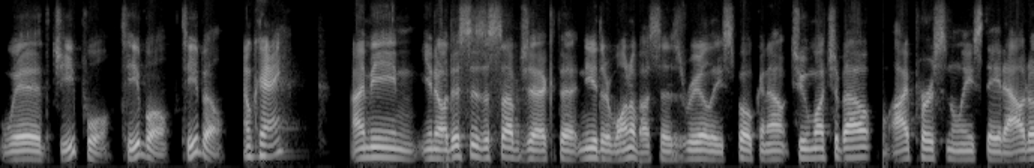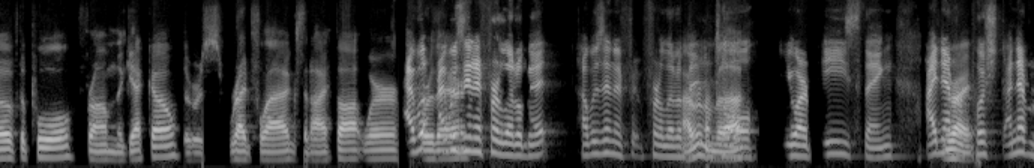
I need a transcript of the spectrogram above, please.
with G Pool, T Bill, T Bill. Okay. I mean, you know, this is a subject that neither one of us has really spoken out too much about. I personally stayed out of the pool from the get-go. There was red flags that I thought were I, were w- I was in it for a little bit. I was in it for, for a little I bit remember that. until URP's thing. I never Right. pushed. I never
